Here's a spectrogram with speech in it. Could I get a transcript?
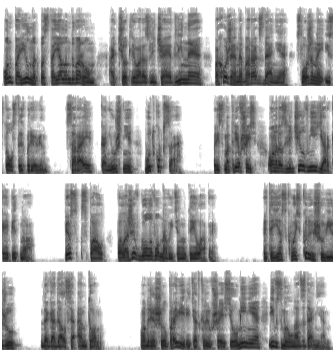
Он парил над постоялым двором, отчетливо различая длинное, похожее на барак здание, сложенное из толстых бревен. Сараи, конюшни, будку пса. Присмотревшись, он различил в ней яркое пятно. Пес спал, положив голову на вытянутые лапы. «Это я сквозь крышу вижу», – догадался Антон. Он решил проверить открывшееся умение и взмыл над зданием.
